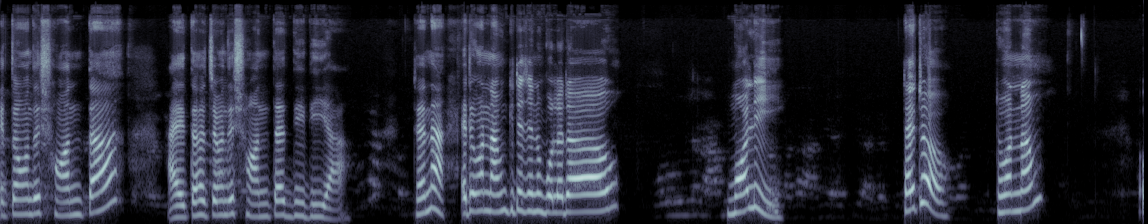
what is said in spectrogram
এ তো আমাদের সন্তা, আর এটা হচ্ছে আমাদের সন্তা দিদিয়া, তাই না? এটা আমার নাম কিটা যেন বলে দাও? মলি, তাই তো? তোমার নাম? ও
